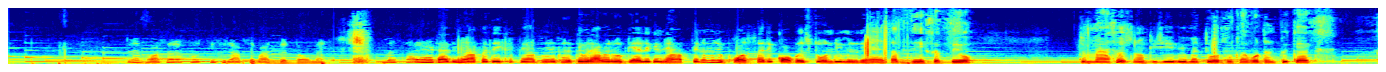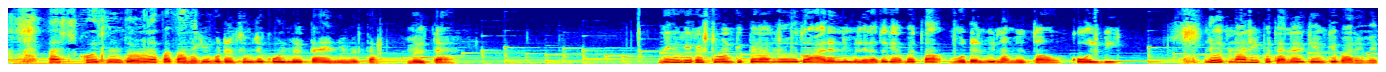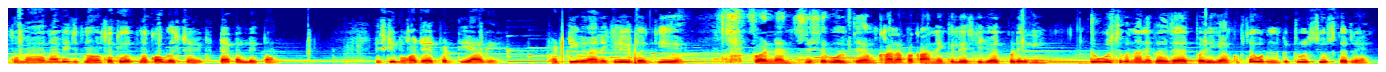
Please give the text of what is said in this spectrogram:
तो मैं बहुत सारा खोद के फिर आपसे बात करता हूँ मैं। मैं सारे हटा दी, यहाँ पे देख सकते हैं आप, मेरे घर के बराबर हो गया है, लेकिन यहाँ पे ना मुझे बहुत सारे कॉपर स्टोन भी मिल गए हैं सब देख सकते हो। तो मैं सोच रहा हूँ कि ये भी मैं तोड़ दूँ वुडन पिकैक्स मैं इसको इसलिए नहीं तोड़ा मुझे पता नहीं कि वुडन से मुझे कोल मिलता है नहीं मिलता मिलता है। नहीं, क्योंकि अगर स्टोन की पिकैक्स होगी तो आयरन नहीं मिलेगा तो क्या पता वुडन भी ना मिलता हो, कोल भी। मुझे उतना नहीं पता है ना इस गेम के बारे में तो मैं ना अभी जितना हो सके उतना कॉबल स्टोन इकट्ठा कर लेता हूँ। इसकी बहुत ज़रूरत पड़ती है आगे। भट्टी बनाने के लिए पड़ती है। फर्नेंस जिसे बोलते हैं हम, खाना पकाने के लिए इसकी ज़रूरत पड़ेगी। टूल्स बनाने के लिए ज़रूरत पड़ेगी। हम कब से वुडन के टूल्स यूज़ कर रहे हैं?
